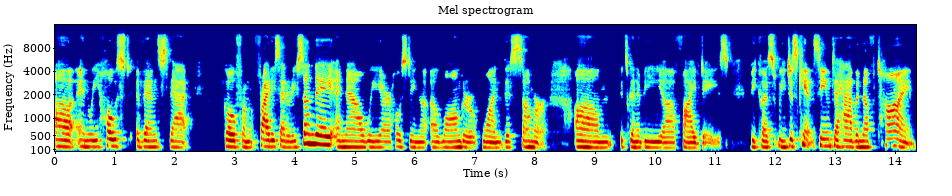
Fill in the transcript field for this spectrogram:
Uh, and we host events that go from Friday, Saturday, Sunday, and now we are hosting a, a longer one this summer. Um, it's going to be uh, five days because we just can't seem to have enough time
